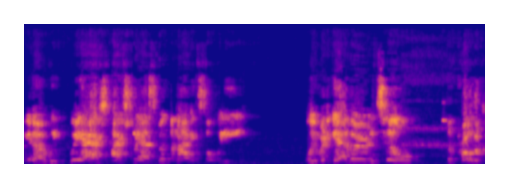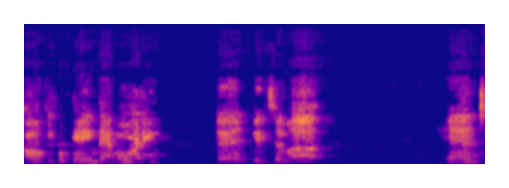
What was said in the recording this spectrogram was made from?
You know, we we actually actually I spent the night, so we we were together until the protocol people came that morning and picked him up, and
